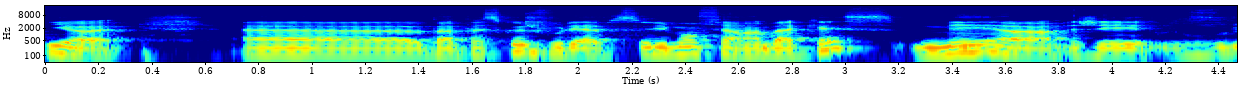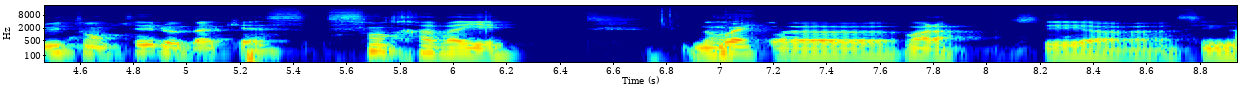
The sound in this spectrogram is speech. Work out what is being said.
Ouais. Euh, bah, parce que je voulais absolument faire un bac S, mais euh, j'ai voulu tenter le bac S sans travailler. Donc Ouais. euh, voilà, c'est euh, une,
